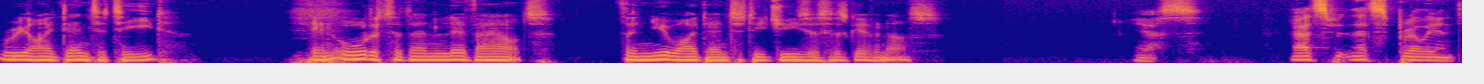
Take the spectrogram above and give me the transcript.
re identitied in order to then live out the new identity Jesus has given us. Yes, that's that's brilliant,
